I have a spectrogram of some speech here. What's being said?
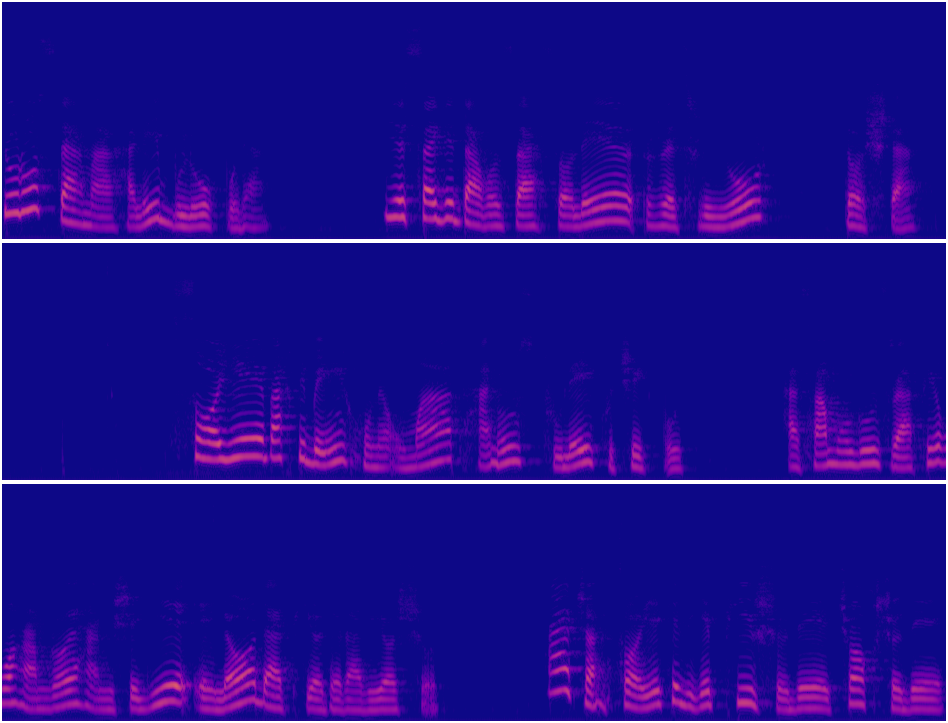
درست در مرحله بلوغ بودن. یه سگ دوازده ساله رتریور داشتن. سایه وقتی به این خونه اومد هنوز طوله کوچیک بود. از همون روز رفیق و همراه همیشگی الا در پیاده رویاش شد. هرچند سایه که دیگه پیر شده چاق شده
